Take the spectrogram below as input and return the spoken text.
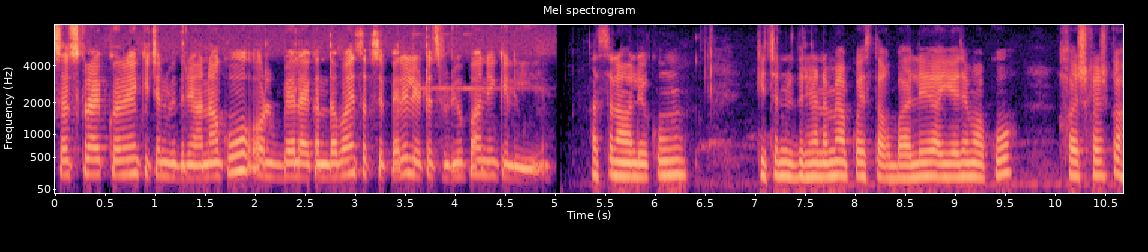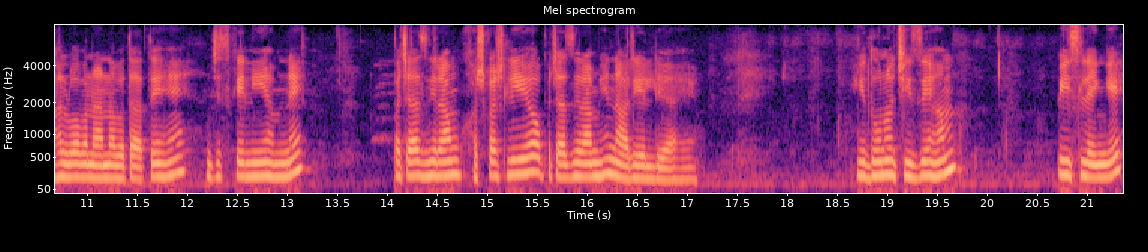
सब्सक्राइब करें किचन विद रियाना को और बेल आइकन दबाएँ सबसे पहले लेटेस्ट वीडियो पाने के लिए। अस्सलाम वालेकुम किचन विद रियाना में आपका इस्तकबाल है। आइए आज हम आपको खशखश का हलवा बनाना बताते हैं, जिसके लिए हमने 50 ग्राम खशखश ली है और 50 ग्राम ही नारियल लिया है। ये दोनों चीज़ें हम पीस लेंगे।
